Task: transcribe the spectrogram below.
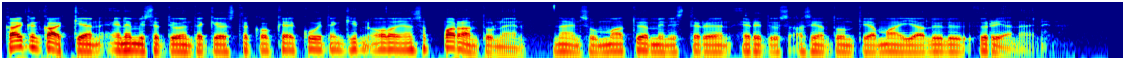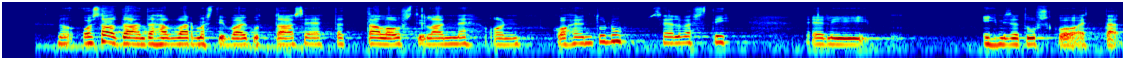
Kaiken kaikkiaan enemmistö työntekijöistä kokee kuitenkin olojensa parantuneen. Näin summaa työministeriön erityisasiantuntija Maija Lyly Yrjänäinen. No, osaltaan tähän varmasti vaikuttaa se, että taloustilanne on kohentunut selvästi. Eli ihmiset uskoo, että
